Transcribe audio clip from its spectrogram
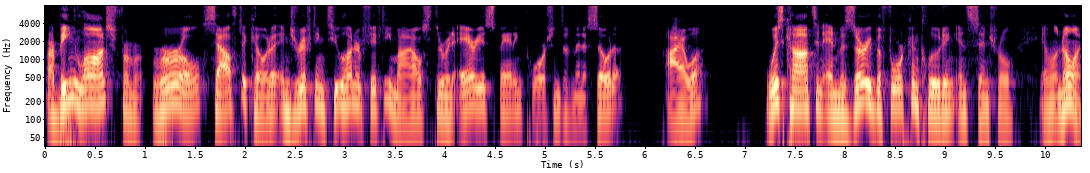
are being launched from rural South Dakota and drifting 250 miles through an area spanning portions of Minnesota, Iowa, Wisconsin, and Missouri before concluding in central Illinois.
